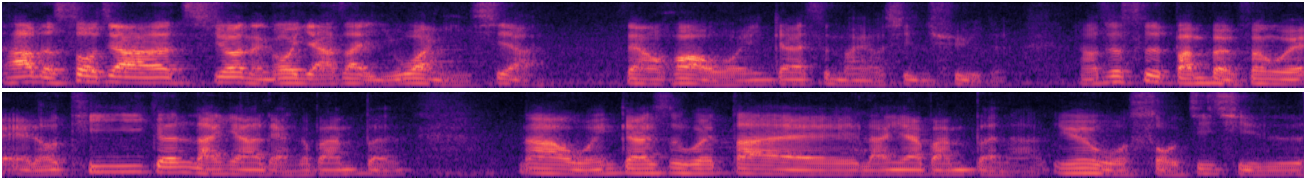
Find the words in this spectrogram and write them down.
它的售价希望能够压在一万以下，这样的话我应该是蛮有兴趣的。然后这次版本分为 LTE 跟蓝牙两个版本，那我应该是会带蓝牙版本啊，因为我手机其实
